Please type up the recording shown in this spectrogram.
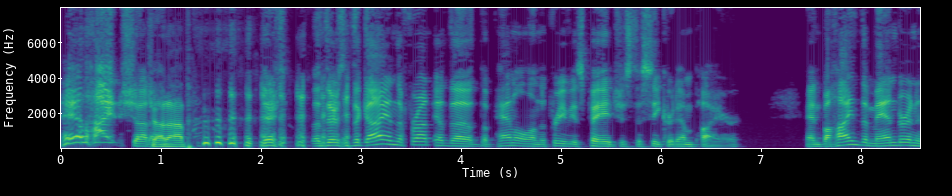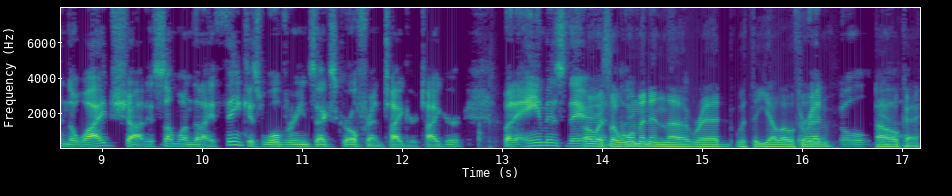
Hail Hydra! Shut, Shut up. Shut up. There's, there's the guy in the front of the the panel on the previous page is the Secret Empire, and behind the Mandarin in the wide shot is someone that I think is Wolverine's ex girlfriend, Tiger Tiger. But AIM is there. oh, it's the woman in the red with the yellow the thing. red gold. oh, yeah, okay.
